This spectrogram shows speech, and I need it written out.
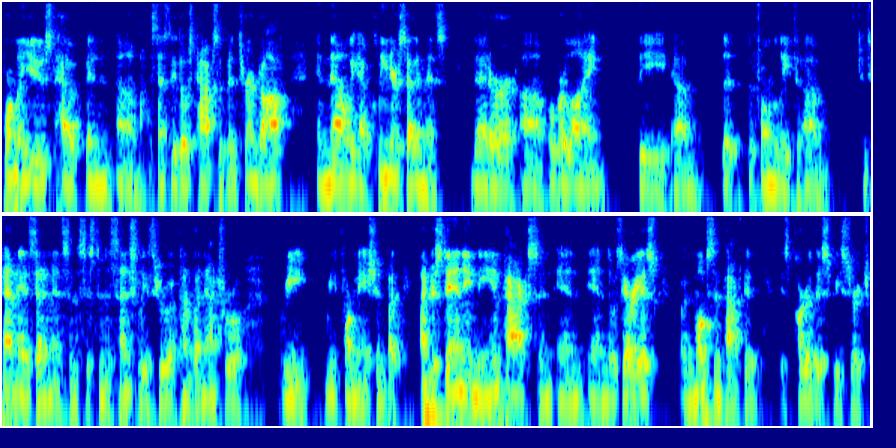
formerly used have been um, essentially those taps have been turned off and now we have cleaner sediments that are uh, overlying the, um, the, the formerly um, contaminated sediments in the system essentially through a kind of a natural re, reformation. But understanding the impacts and, and, and those areas are most impacted is part of this research.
